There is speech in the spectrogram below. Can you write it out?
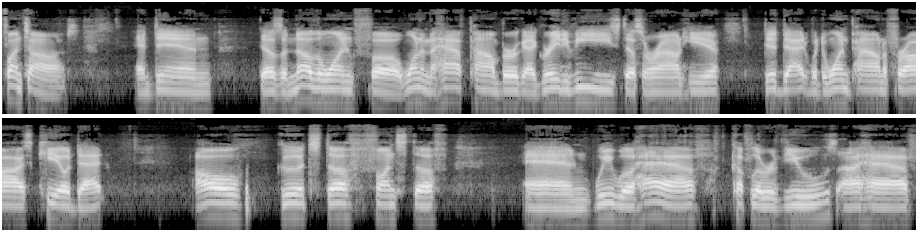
fun times. And then there's another one for one and a half pound burger at Grady V's that's around here. Did that with the one pound of fries. Killed that. All good stuff, fun stuff. And we will have a couple of reviews. I have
